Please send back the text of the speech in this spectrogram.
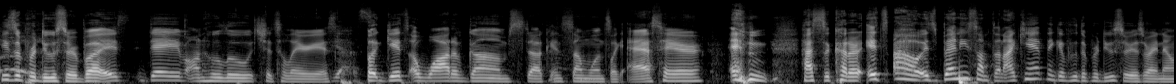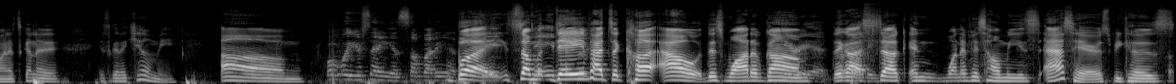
He's a producer, but it's Dave on Hulu. Shit's hilarious. Yes. But gets a wad of gum stuck in someone's like ass hair and has to cut her. It's oh, it's Benny something. I can't think of who the producer is right now, and it's gonna it's gonna kill me. Um, But what you're saying is somebody had but Dave- some Dave, to- had to cut out this wad of gum Period. that A got buddy. stuck in one of his homies' ass hairs because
